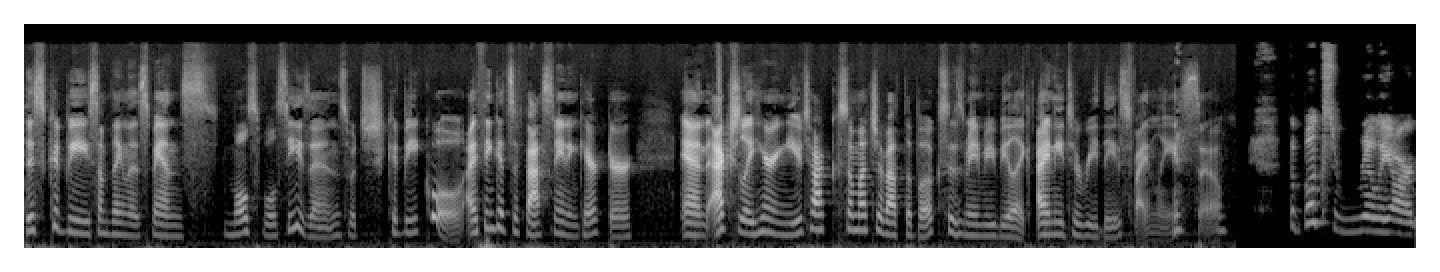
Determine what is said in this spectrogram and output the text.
this could be something that spans multiple seasons, which could be cool. I think it's a fascinating character. And actually, hearing you talk so much about the books has made me be like, I need to read these finally. So, the books really are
